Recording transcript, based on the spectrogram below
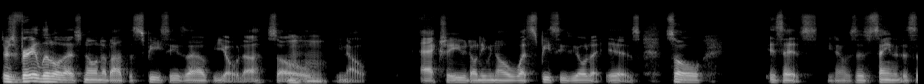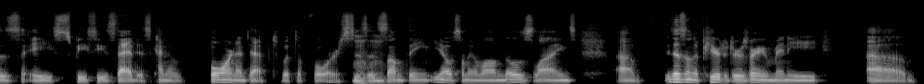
There's very little that's known about the species of Yoda. So Mhm. you know, actually, you don't even know what species Yoda is. So is it, you know, is it saying that this is a species that is kind of born adept with the Force? Is Mhm. it something, you know, something along those lines? Um, it doesn't appear that there's very many. Um,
